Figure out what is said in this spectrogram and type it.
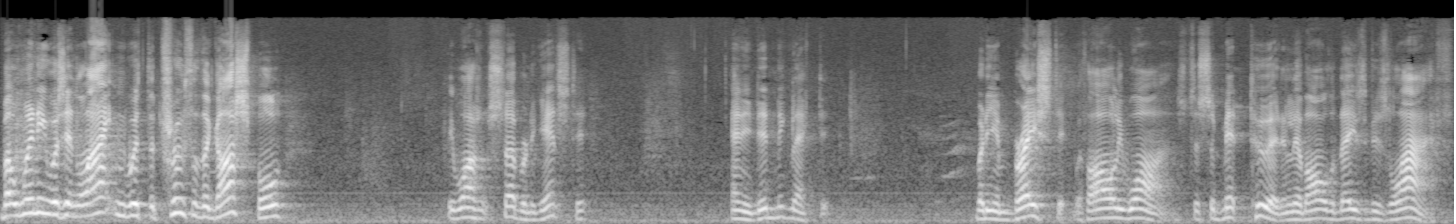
But when he was enlightened with the truth of the gospel, he wasn't stubborn against it, and he didn't neglect it. But he embraced it with all he was to submit to it and live all the days of his life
